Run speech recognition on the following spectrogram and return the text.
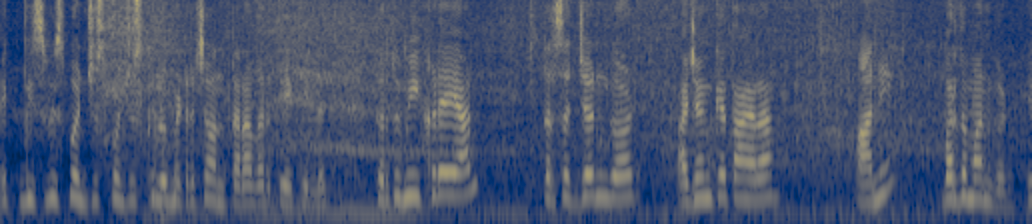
एक वीस वीस पंचवीस पंचवीस किलोमीटरच्या अंतरावरती हे किल्ले आहेत. तर तुम्ही इकडे याल. तर सज्जनगड अजिंक्यतारा आणि वर्धमानगड हे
